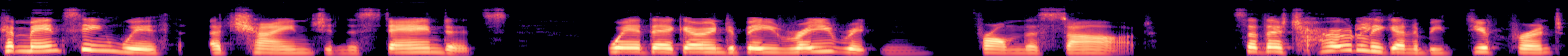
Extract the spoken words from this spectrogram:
commencing with a change in the standards where they're going to be rewritten from the start. So they're totally going to be different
